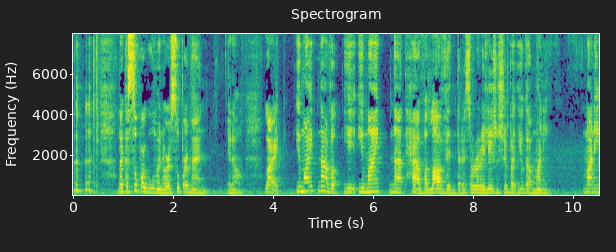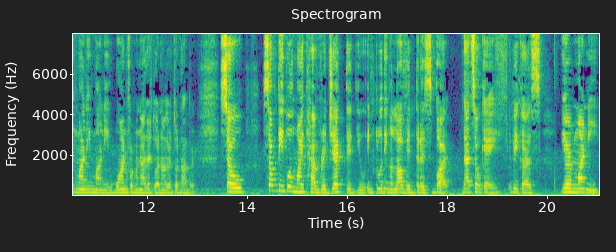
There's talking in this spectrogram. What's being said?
like a superwoman or a superman you know like you might not you, you might not have a love interest or a relationship but you got money money money money one from another to another to another so some people might have rejected you including a love interest but that's okay because your money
